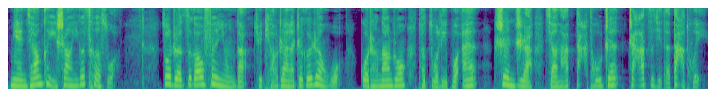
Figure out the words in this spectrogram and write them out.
勉强可以上一个厕所。作者自告奋勇地去挑战了这个任务。过程当中，他坐立不安，甚至啊想拿大头针扎自己的大腿。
